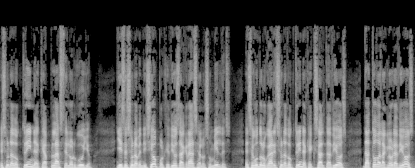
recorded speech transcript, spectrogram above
Es una doctrina que aplasta el orgullo. Y esa es una bendición porque Dios da gracia a los humildes. En segundo lugar, es una doctrina que exalta a Dios, da toda la gloria a Dios,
